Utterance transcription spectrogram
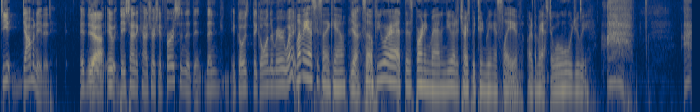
de- dominated. And Yeah. it- it- they sign a contract at first, and then, then it goes. They go on their merry way. Let me ask you something, Cam. Yeah. So if you were at this Burning Man and you had a choice between being a slave or the master, well, who would you be? Ah. I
